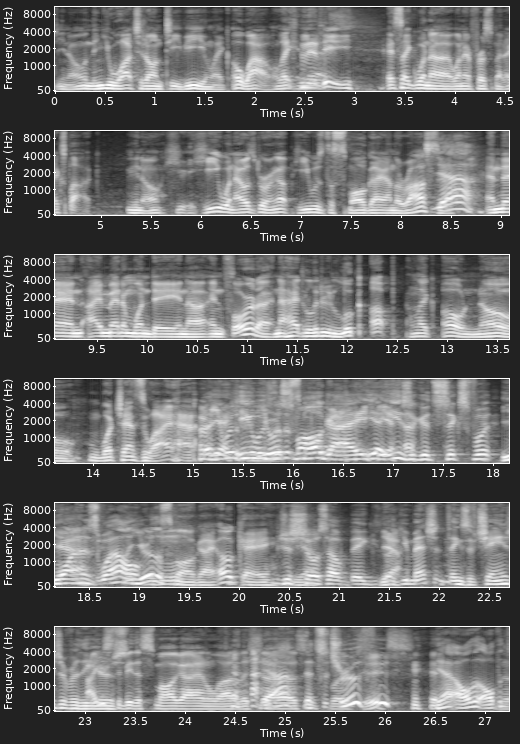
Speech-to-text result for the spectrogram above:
you know and then you watch it on TV and like oh wow like they- it's like when uh when I first met X Pac you know he, he when I was growing up he was the small guy on the roster Yeah. and then I met him one day in uh, in Florida and I had to literally look up I'm like oh no what chance do I have Yeah, You were the- he was you were the, small guy. Yeah, he's a good six foot one as well. Like, you're the small guy okay It just Yeah. shows how big, Yeah. like you mentioned, things have changed over the I years. I used to be the small guy on a lot of the shows. Yeah, that's the like, truth. Yeah, all the, all the know?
